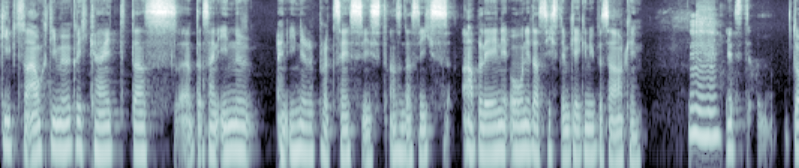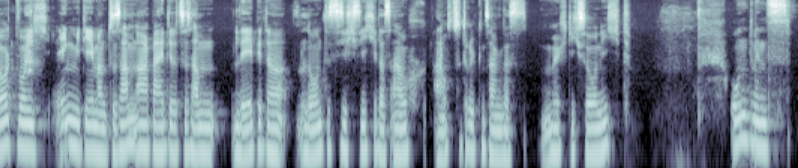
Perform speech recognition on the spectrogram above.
gibt es auch die Möglichkeit, dass das ein, inner, ein innerer Prozess ist. Also, dass ich es ablehne, ohne dass ich es dem Gegenüber sage. Mhm. Jetzt dort, wo ich eng mit jemandem zusammenarbeite oder zusammenlebe, da lohnt es sich sicher, das auch auszudrücken, sagen, das möchte ich so nicht. Und wenn es,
